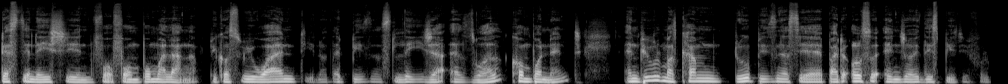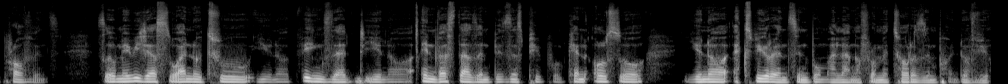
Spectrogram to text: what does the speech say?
destination for for Mpumalanga because we want you know that business leisure as well component and people must come do business here but also enjoy this beautiful province so maybe just one or two, you know, things that, you know, investors and business people can also, you know, experience in Mpumalanga from a tourism point of view.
